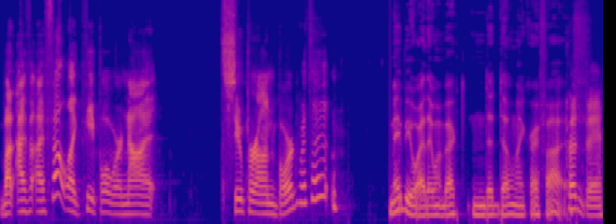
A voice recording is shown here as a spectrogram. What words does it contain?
But I I felt like people were not super on board with it. maybe why they went back and did Devil May Cry 5. Could be.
